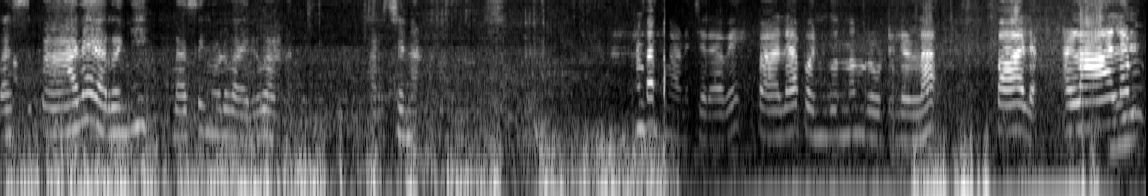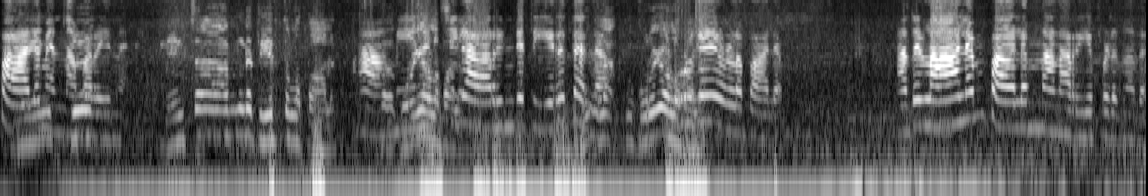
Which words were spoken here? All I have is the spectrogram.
ബസ് പാല ഇറങ്ങി ബസ് ഇങ്ങോട്ട് വരുവാണ്. അർച്ചന. അപ്പം കാണിച്ചുതരാവേ പാല പൊൻകുന്നം റൂട്ടിലുള്ള പാലം. ലാലം പാലം എന്നാ പറയുന്നത് നെഞ്ചാറിന്റെ തീരത്തുള്ള പാലം. ആ മീനച്ചിലാറിന്റെ തീരത്തല്ല. കുറുകെയുള്ള പാലം. അത് ലാലം പാലം എന്നാണ് അറിയപ്പെടുന്നത്.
